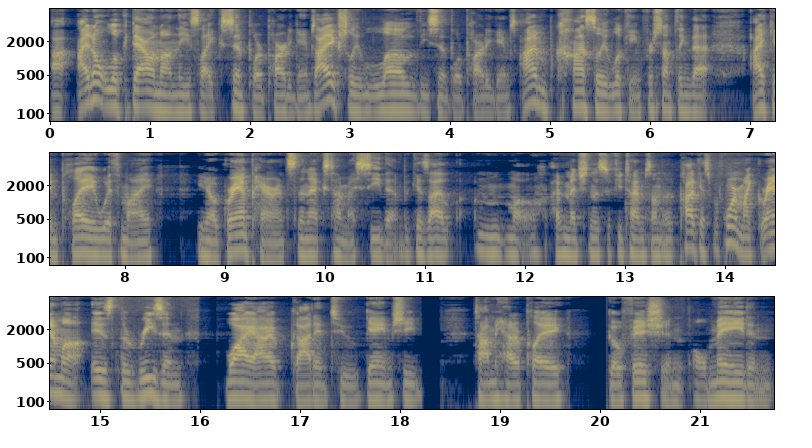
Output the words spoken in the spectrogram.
I don't look down on these like simpler party games. I actually love these simpler party games. I'm constantly looking for something that I can play with my you know grandparents the next time I see them because I I've mentioned this a few times on the podcast before. My grandma is the reason why I got into games. She taught me how to play Go Fish and Old Maid and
